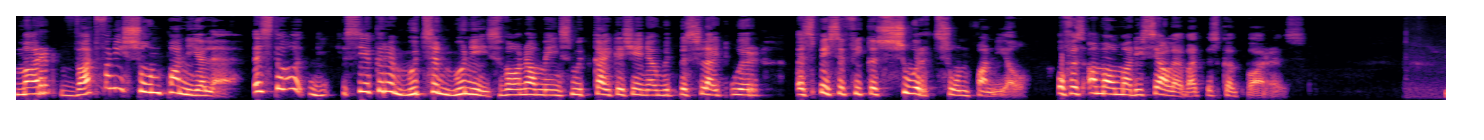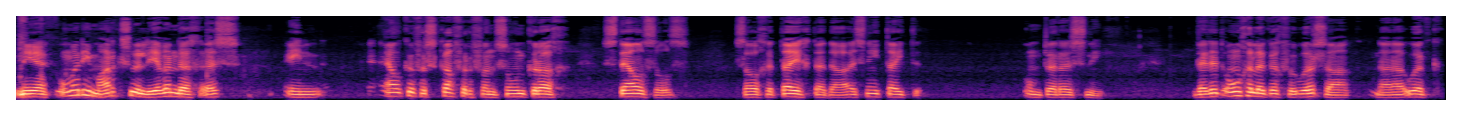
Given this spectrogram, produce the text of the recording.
Maar wat van die sonpanele? Is daar sekere moets en moenies waarna mens moet kyk as jy nou moet besluit oor 'n spesifieke soort sonpaneel of is almal maar dieselfde wat beskikbaar is? Nee, omdat die mark so lewendig is en elke verskaffer van sonkragstelsels sal getuig dat daar is nie tyd om te rus nie. Dit het ongelukkig veroorsaak dat daar ook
